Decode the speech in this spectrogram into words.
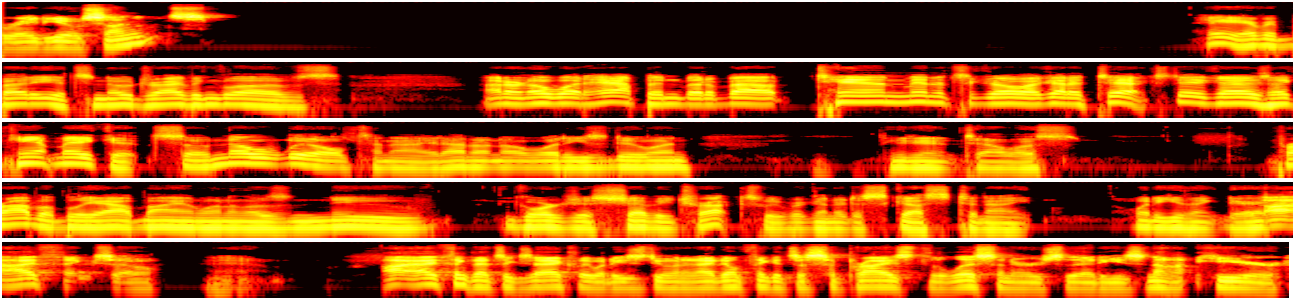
Radio silence. Hey, everybody, it's No Driving Gloves. I don't know what happened, but about 10 minutes ago, I got a text. Hey, guys, I can't make it, so no Will tonight. I don't know what he's doing. He didn't tell us. Probably out buying one of those new gorgeous Chevy trucks we were going to discuss tonight. What do you think, Derek? I, I think so. Yeah. I, I think that's exactly what he's doing, and I don't think it's a surprise to the listeners that he's not here.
